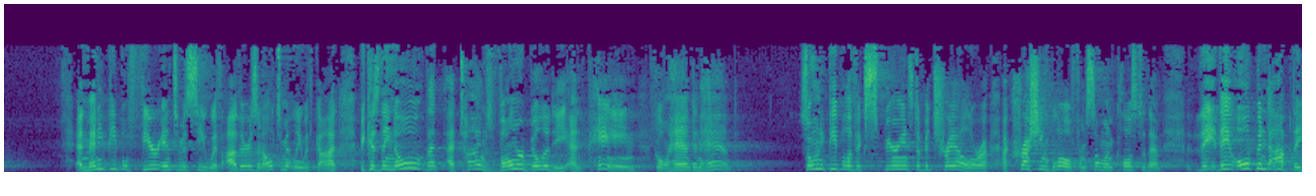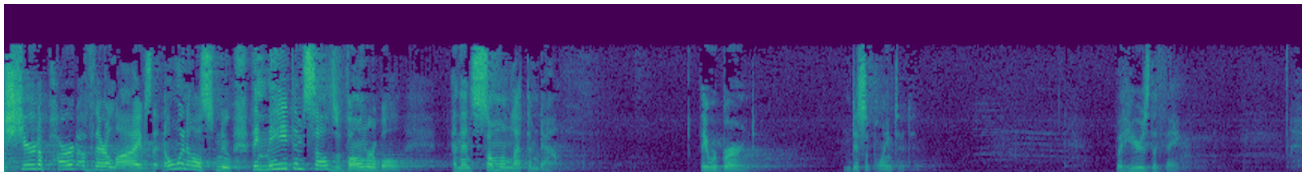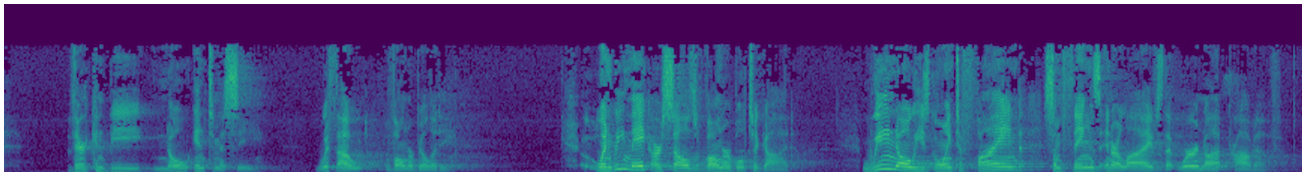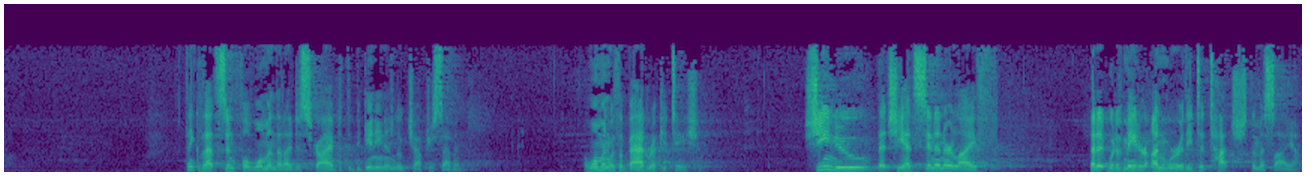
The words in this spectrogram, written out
And many people fear intimacy with others and ultimately with God because they know that at times vulnerability and pain go hand in hand. So many people have experienced a betrayal or a, a, crushing blow from someone close to them. They, they opened up, they shared a part of their lives that no one else knew. They made themselves vulnerable, and then someone let them down. They were burned, and disappointed. But here's the thing there can be no intimacy without vulnerability. When we make ourselves vulnerable to God, we know He's going to find some things in our lives that we're not proud of. Think of that sinful woman that I described at the beginning in Luke chapter 7. A woman with a bad reputation. She knew that she had sin in her life, that it would have made her unworthy to touch the Messiah.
